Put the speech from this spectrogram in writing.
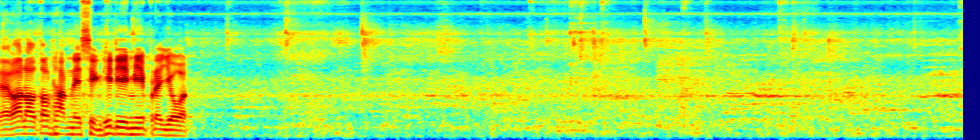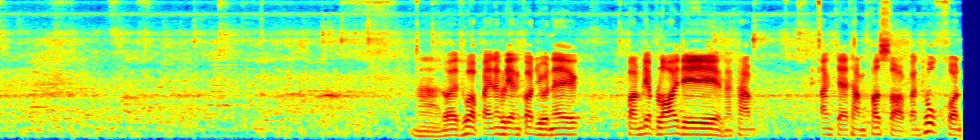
แต่ว่าเราต้องทำในสิ่งที่ดีมีประโยชน์ โดยทั่วไปนักเรียนก็อยู่ในความเรียบร้อยดีนะครับ ตั้งใจทำข้อสอบกันทุกคน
